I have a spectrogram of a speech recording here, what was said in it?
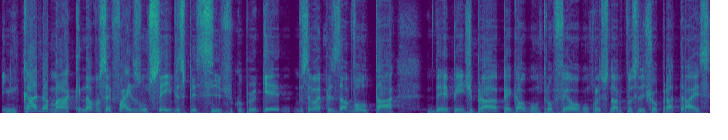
em cada máquina você faz um save específico, porque você vai precisar voltar de repente para pegar algum troféu, algum colecionável que você deixou para trás.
